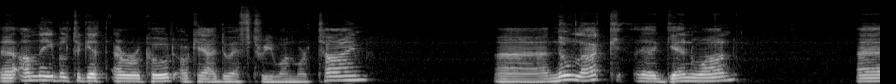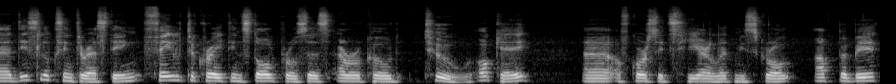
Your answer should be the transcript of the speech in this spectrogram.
uh, unable to get error code. Okay, I do F3 one more time. Uh, no luck, again one. Uh, this looks interesting. Failed to create install process error code 2. Okay, uh, of course it's here. Let me scroll up a bit.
